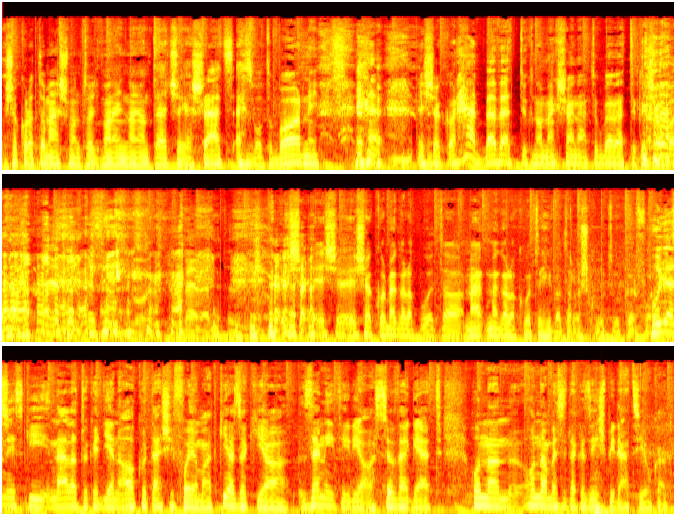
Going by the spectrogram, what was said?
és akkor a Tamás mondta, hogy van egy nagyon tehetséges srác, ez volt a Barni, és akkor hát bevettük, na megsajnáltuk, bevettük, és akkor, Ez így volt. Bevetted. és, és, és akkor megalakult a, meg, megalakult a hivatalos kultúrkör Hogyan néz ki nálatok egy ilyen alkotási folyamat? Ki az, aki a zenét írja, a szöveget? Honnan, honnan veszitek az inspirációkat?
